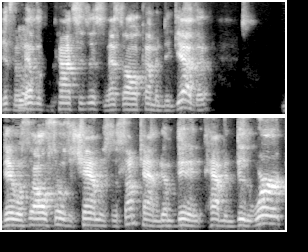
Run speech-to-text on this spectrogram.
different yeah. levels of consciousness, and that's all coming together. There was all sorts of challenges. So sometimes them didn't having to do the work,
